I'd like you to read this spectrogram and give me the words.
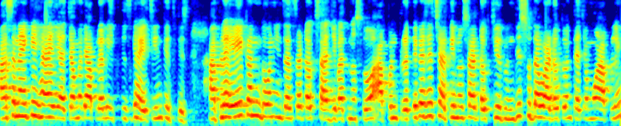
असं नाही की ह्या याच्यामध्ये आपल्याला इतकीच घ्यायची आणि तितकीच. आपल्या एक आणि दोन इंचाचा टक्स अजिबात नसतो. आपण प्रत्येकाच्या छातीनुसार टकची रुंदी सुद्धा वाढवतो आणि त्याच्यामुळे आपली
